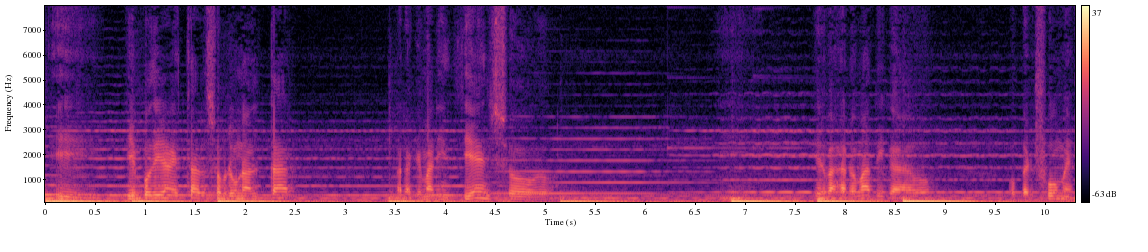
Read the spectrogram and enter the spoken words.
y bien podrían estar sobre un altar para quemar incienso hierbas aromáticas o, o perfumes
